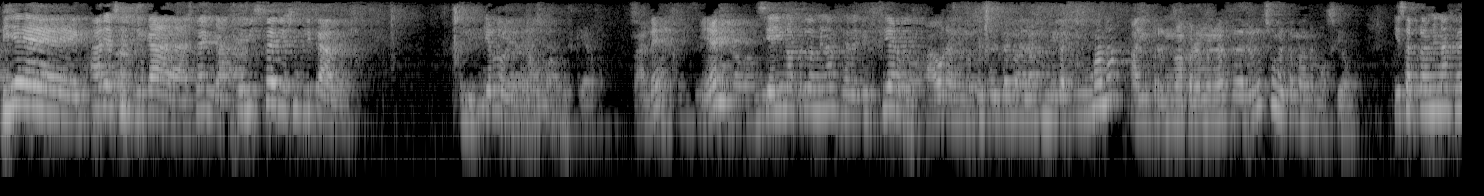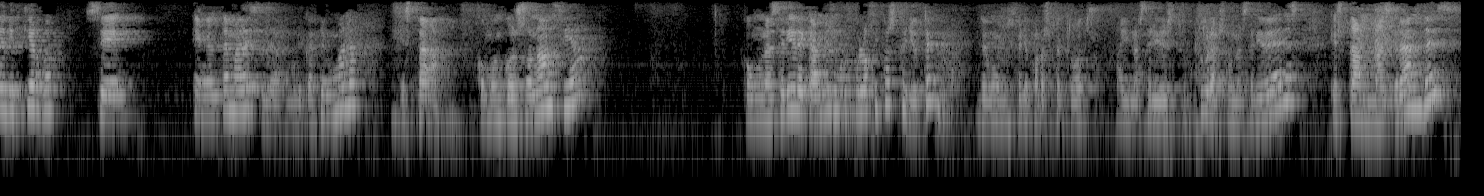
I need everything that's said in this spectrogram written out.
Bien, áreas implicadas, venga, hemisferios implicados. El izquierdo o el derecho, el izquierdo, ¿vale? Bien, si hay una predominancia del izquierdo ahora en lo que es el tema de la comunicación humana, hay una predominancia del derecho en el tema de la emoción. Y esa predominancia del izquierdo se, en el tema de este de la comunicación humana está como en consonancia con una serie de cambios morfológicos que yo tengo de un hemisferio con respecto a otro. Hay una serie de estructuras o una serie de áreas que están más grandes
